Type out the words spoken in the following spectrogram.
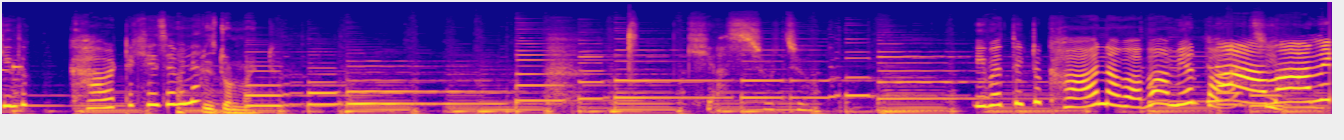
কিন্তু খাবারটা খেয়ে যাবে না? প্লিজ ডোন্ট মাইন্ড কি আশ্চর্য। এবার তো একটু খা না বাবা আমি আর না পারছি মা না। আমি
